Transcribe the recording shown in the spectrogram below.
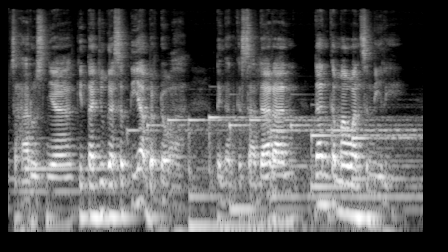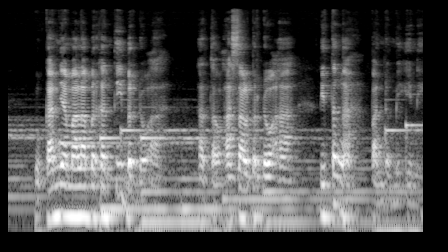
seharusnya kita juga setia berdoa dengan kesadaran dan kemauan sendiri, bukannya malah berhenti berdoa atau asal berdoa di tengah pandemi ini.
